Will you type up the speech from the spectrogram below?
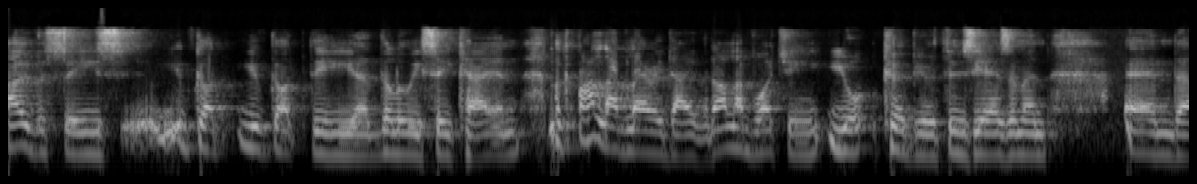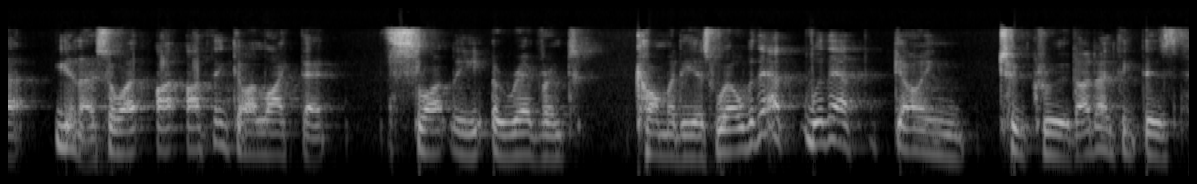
overseas, you've got you've got the uh, the Louis C.K. and look, I love Larry David. I love watching your Curb Your Enthusiasm and and uh, you know, so I, I, I think I like that slightly irreverent comedy as well, without without going too crude. I don't think there's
